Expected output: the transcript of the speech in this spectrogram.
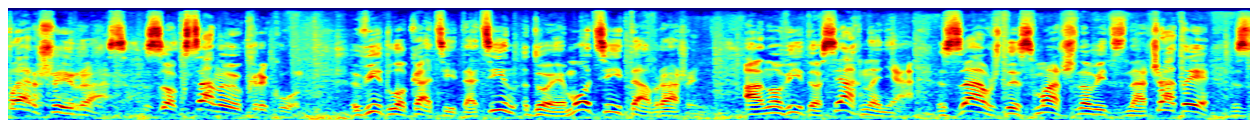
Перший раз з Оксаною Крикун. Від локацій та цін до емоцій та вражень. А нові досягнення завжди смачно відзначати з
